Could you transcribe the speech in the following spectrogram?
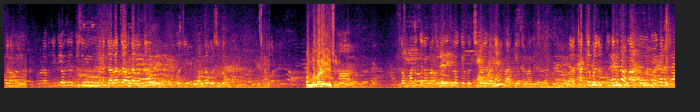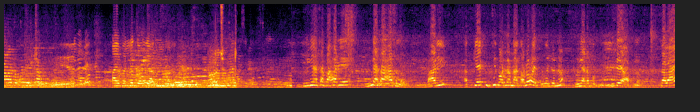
কেন হয় না? ভাবছি কেউ কিছু মানে জ্বালাচ্ছে আন্দা গান্দা বন্ধ করছিল। অন্ধকার হয়ে গেছিল? হ্যাঁ। সব মানুষ এখানে চলে গেছিল কেউ কেউ ছিল এখানে আর কেউ চলে গেছিল। যারা থাকতে পেরেছিল থেকে দিল না কেউ সময় চলে গেছিল পায়ে পারলে জলে আগুন হলো দুনিয়াটা বাহারে দুনিয়াটা আসলো। বাড়ি আর কে কিছু করল না করল ওই জন্য দুনিয়াটা ভিতরে আসলো। সবাই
